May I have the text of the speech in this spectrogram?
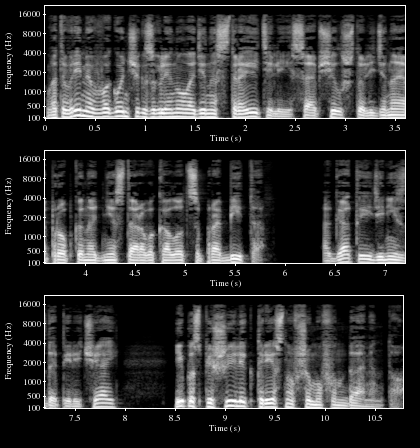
В это время в вагончик заглянул один из строителей и сообщил, что ледяная пробка на дне старого колодца пробита. Агата и Денис допили чай и поспешили к треснувшему фундаменту.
